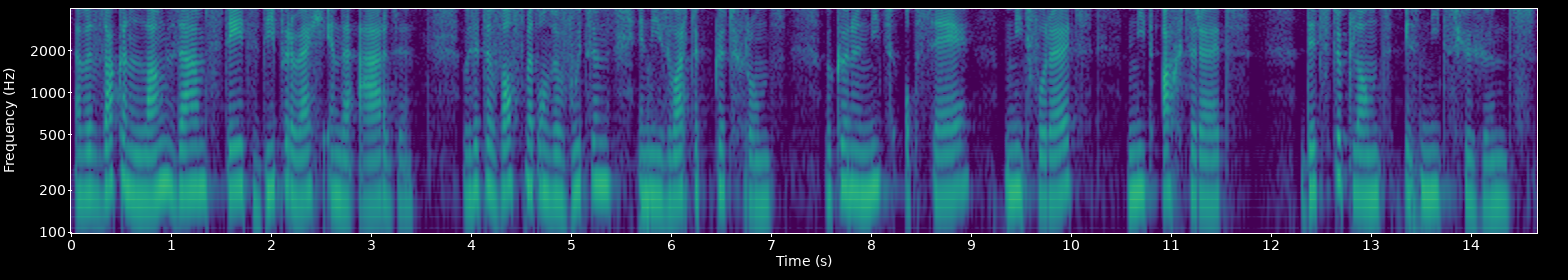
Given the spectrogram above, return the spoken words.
en we zakken langzaam steeds dieper weg in de aarde. We zitten vast met onze voeten in die zwarte kutgrond. We kunnen niet opzij, niet vooruit, niet achteruit. Dit stuk land is niets gegund.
